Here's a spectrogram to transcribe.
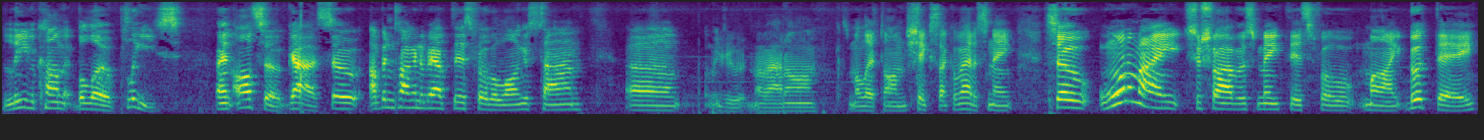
leave a comment below, please. And also, guys, so I've been talking about this for the longest time. Uh, let me do it with my right arm because my left arm shakes like a rattlesnake. So one of my subscribers made this for my birthday,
